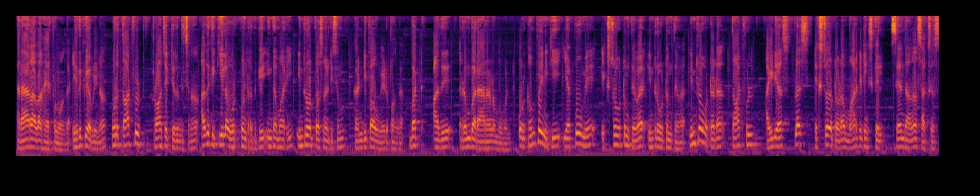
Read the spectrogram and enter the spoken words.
ரேராக தான் ஹையர் பண்ணுவாங்க. எதுக்கு அப்படின்னா ஒரு தாட்ஃபுல் ப்ராஜெக்ட் இருந்துச்சுன்னா அதுக்கு கீழே ஒர்க் பண்ணுறதுக்கு இந்த மாதிரி இன்ட்ரோவர்ட் பர்சனாலிட்டிஸும் கண்டிப்பாக அவங்க எடுப்பாங்க. பட் அது ரொம்ப ரேரான மூமெண்ட் ஒரு கம்பெனிக்கு எப்பவுமே எக்ஸ்ட்ரோவோட்டும் தேவை இன்ட்ரோவோட்டும் தேவை. இன்ட்ரோவோட்டோட தாட்ஃபுல் ஐடியாஸ் ப்ளஸ் எக்ஸ்ட்ரோட்டோட மார்க்கெட்டிங் ஸ்கில் சேர்ந்தாதான் சக்ஸஸ்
